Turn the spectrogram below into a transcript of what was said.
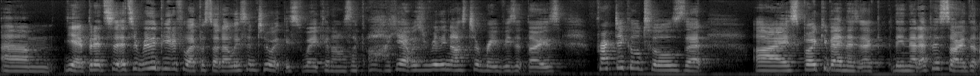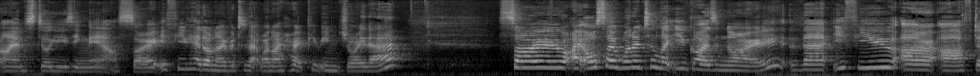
Um, yeah, but it's it's a really beautiful episode. I listened to it this week and I was like, oh yeah, it was really nice to revisit those practical tools that I spoke about in that episode that I am still using now. So if you head on over to that one, I hope you enjoy that. So, I also wanted to let you guys know that if you are after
